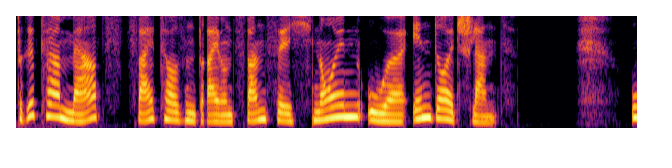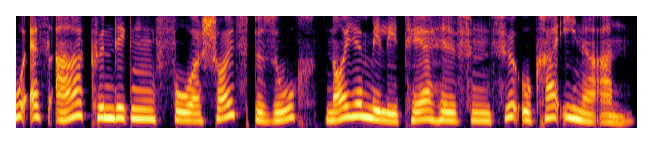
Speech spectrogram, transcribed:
3. März 2023, 9 Uhr in Deutschland. USA kündigen vor Scholz Besuch neue Militärhilfen für Ukraine an.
